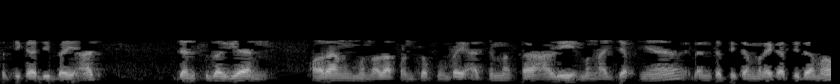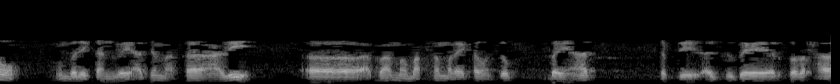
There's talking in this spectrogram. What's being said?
ketika dibaiat dan sebagian orang menolak untuk membaiatnya maka Ali mengajaknya. Dan ketika mereka tidak mau memberikan bayatnya maka Ali uh, apa memaksa mereka untuk bayat seperti Az-Zubair, Talha,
